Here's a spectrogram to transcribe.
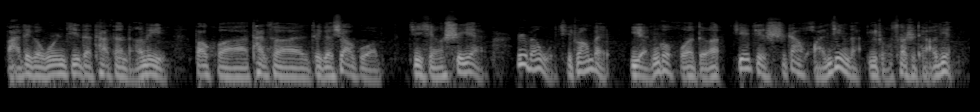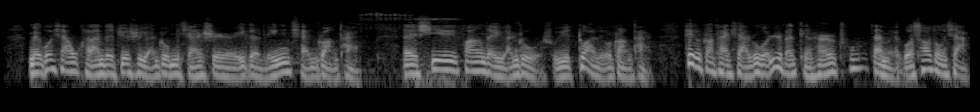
把这个无人机的探测能力，包括探测这个效果。进行试验，日本武器装备也能够获得接近实战环境的一种测试条件。美国向乌克兰的军事援助目前是一个零钱状态，呃，西方的援助属于断流状态。这个状态下，如果日本挺身而出，在美国操纵下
